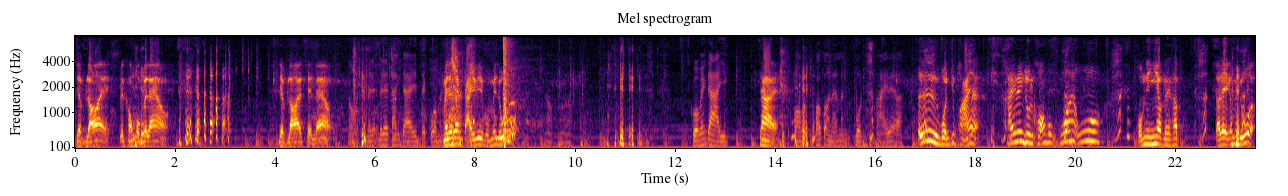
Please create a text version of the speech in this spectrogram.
เรียบร้อย เป็นของผมไปแล้ว เรียบร้อยเสร็จแล้ว อ๋อแต่ไม่ได้ไม่ได้ตั้งใจแต่กลัวมันไม่ได้ตั้งใจพี่ผมไม่รู้เอาเอา กลัวแม่งด่าอีกใช่อ๋อเพราะก่อนนั้นมันบ่นที่หายเลยเหรอ เออบ่นชิบหายอะ ใครแม่งดูดของผมกลัวอู้ผมนี่เงียบเลยครับ ตอนแรกก็ไม่รู้อะ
